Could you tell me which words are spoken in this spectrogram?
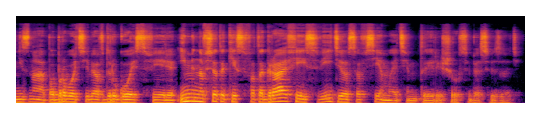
не знаю, попробовать себя в другой сфере? Именно все-таки с фотографией, с видео, со всем этим ты решил себя связать?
